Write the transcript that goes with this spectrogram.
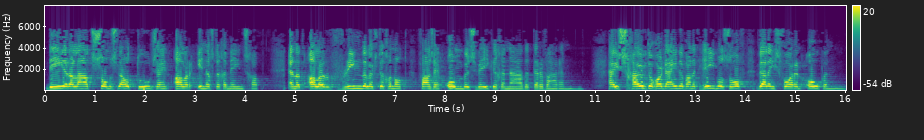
De Heere laat soms wel toe zijn allerinnigste gemeenschap en het allervriendelijkste genot van zijn onbezweken genade ervaren. Hij schuift de gordijnen van het hemelshof wel eens voor hen open.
